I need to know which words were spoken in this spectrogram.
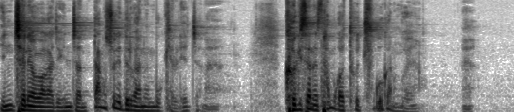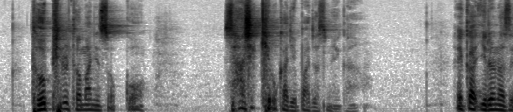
인천에 와가지고 인천 땅속에 들어가는 목회를 했잖아요. 거기서는 사모가 더 죽어가는 거예요. 예. 더 피를 더 많이 썼고 40kg까지 빠졌으니까. 그러니까 일어나서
